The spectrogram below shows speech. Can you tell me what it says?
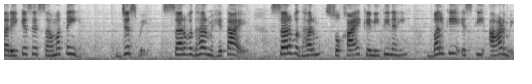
तरीके से सहमत नहीं है, जिसमें सर्वधर्म हिताय, सर्वधर्म सुखाय की नीति नहीं, बल्कि इसकी आड़ में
